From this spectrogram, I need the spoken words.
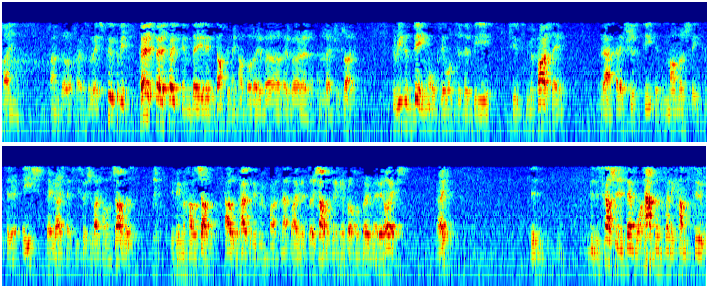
Time, time or time could, could be various various postgame they they make up over over an, an electric light. The reason being more because they wanted to be to to be saying that electricity is mamash, they consider it ish, very right, that if you switch a light on on Shabbos, you're being Mechal Shabbos. How, how could they be Mechal that? By Mitzvah Shabbos, making a brach on Borim. Right? The, the discussion is then what happens when it comes to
